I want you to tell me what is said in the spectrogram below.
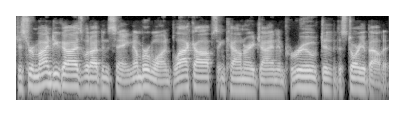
"Just to remind you guys what I've been saying. Number one, Black Ops encounter a giant in Peru. Did the story about it.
